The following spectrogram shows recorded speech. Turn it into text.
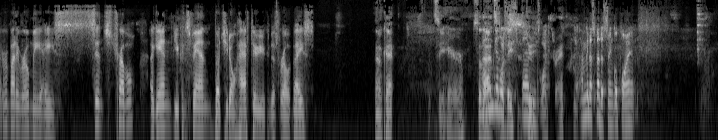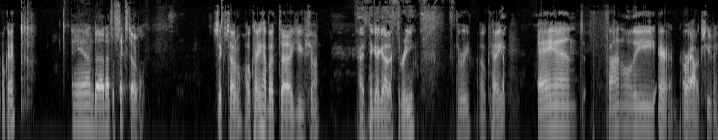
everybody, roll me a sense trouble. Again, you can spin, but you don't have to. You can just roll it base. Okay. Let's see here. So I'm that's gonna base is spend- two, what's right? Yeah, I'm going to spend a single point, Okay, and uh, that's a six total. six total. Okay, how about uh, you, Sean? I think I got a three. Three. Okay, Yep. and finally, Aaron or Alex. Excuse me.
